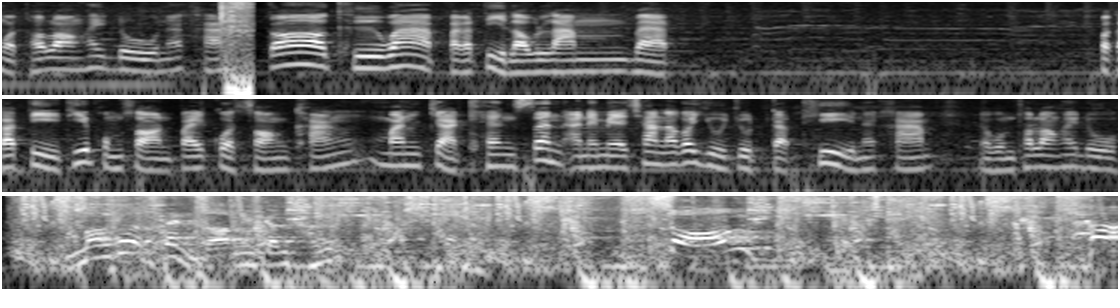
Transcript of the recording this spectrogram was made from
หมดทดลองให้ดูนะครับ ก็คือว่าปกติเราลำแบบ ปกติที่ผมสอนไปกด 2 ครั้ง มันจะ cancel animation แล้วก็อยู่หยุดกับที่นะครับ เดี๋ยวผมทดลองให้ดูมาเริ่มเต้นรำกันเถอะสองห้า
